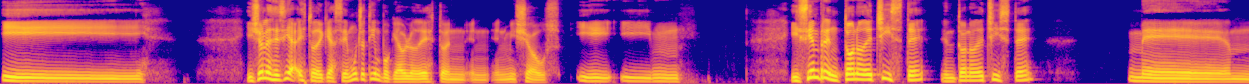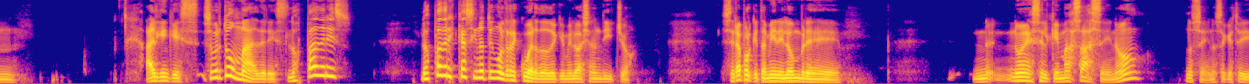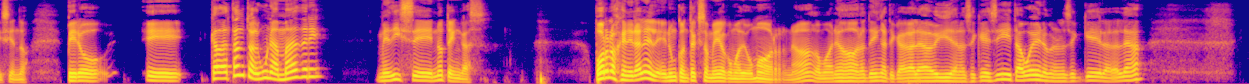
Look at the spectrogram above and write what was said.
Y. Y yo les decía esto de que hace mucho tiempo que hablo de esto en, en, mis shows. Y, y, mm, y siempre en tono de chiste, en tono de chiste, me mm, alguien que es, sobre todo madres, los padres, los padres casi no tengo el recuerdo de que me lo hayan dicho. será porque también el hombre no, es el que más hace, ¿no? No sé, no sé qué estoy diciendo. Pero eh, cada tanto alguna madre me dice, no tengas. Por lo general en, un contexto medio como de humor, ¿no? Como, no, no tengas, te caga la vida, no sé qué, sí, está bueno, pero no sé qué, la, la, la.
